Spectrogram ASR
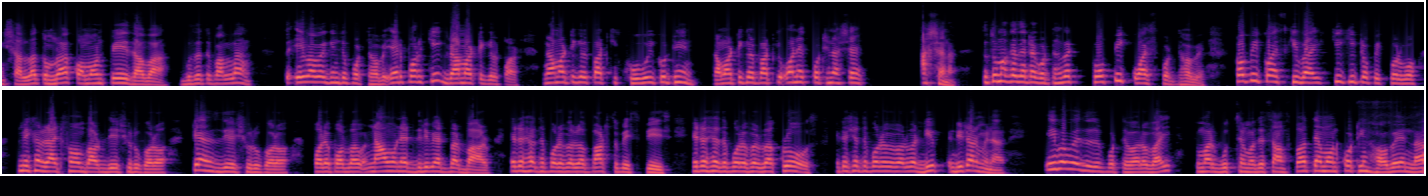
ইনশাল্লাহ তোমরা কমন পেয়ে যাবা। বুঝাতে পারলাম? তো এইভাবে কিন্তু পড়তে হবে। এরপর কি? গ্রামাটিক্যাল পার্ট গ্রামাটিক্যাল পার্ট কি খুবই কঠিন। গ্রামাটিক্যাল পার্ট কি অনেক কঠিন আসে আসে না। তো তোমাকে যেটা করতে হবে টপিক ওয়াইজ পড়তে হবে। টপিক ওয়াইজ কি ভাই? কি কি টপিক পড়ব? তুমি এখানে রাইট ফর্ম ভার্ব দিয়ে শুরু করো টেন্স দিয়ে শুরু করো, পরে পড়বা নাউন এর দ্রিব অ্যাডভার ভার্ব এটার সাথে পড়ে ফেলবা পার্টস অফ স্পিচ এটার সাথে পড়ে ফেলবা ক্লোজ এটার সাথে পড়ে ফেলবা ডিটারমিনার এইভাবে যদি পড়তে পারো ভাই, তোমার গুচ্ছের মধ্যে চান্স পাওয়া তেমন কঠিন হবে না।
